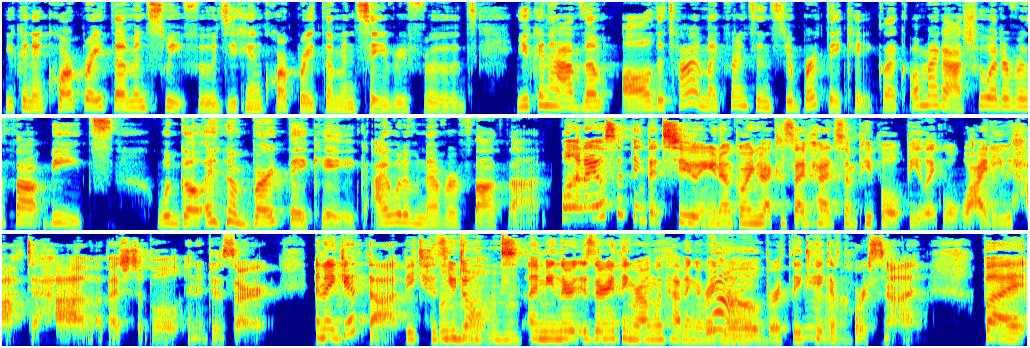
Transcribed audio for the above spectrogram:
You can incorporate them in sweet foods, you can incorporate them in savory foods. You can have them all the time. Like for instance, your birthday cake. Like, oh my gosh, who would ever thought beets would go in a birthday cake. I would have never thought that. Well, and I also think that too, you know, going back, because I've had some people be like, well, why do you have to have a vegetable in a dessert? And I get that because you mm-hmm, don't. Mm-hmm. I mean, there, is there anything wrong with having a regular no. birthday cake? Yeah. Of course not. But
